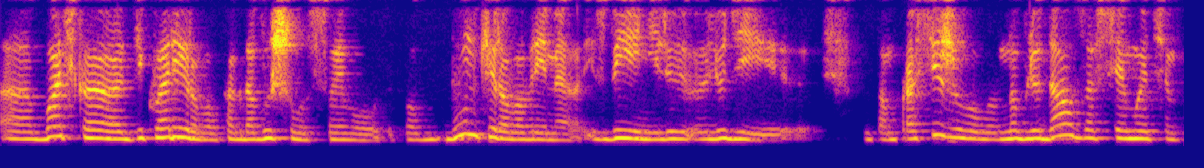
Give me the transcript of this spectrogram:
э, Батька декларировал, когда вышел из своего вот этого бункера во время избиения людей, там просиживал, наблюдал за всем этим.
